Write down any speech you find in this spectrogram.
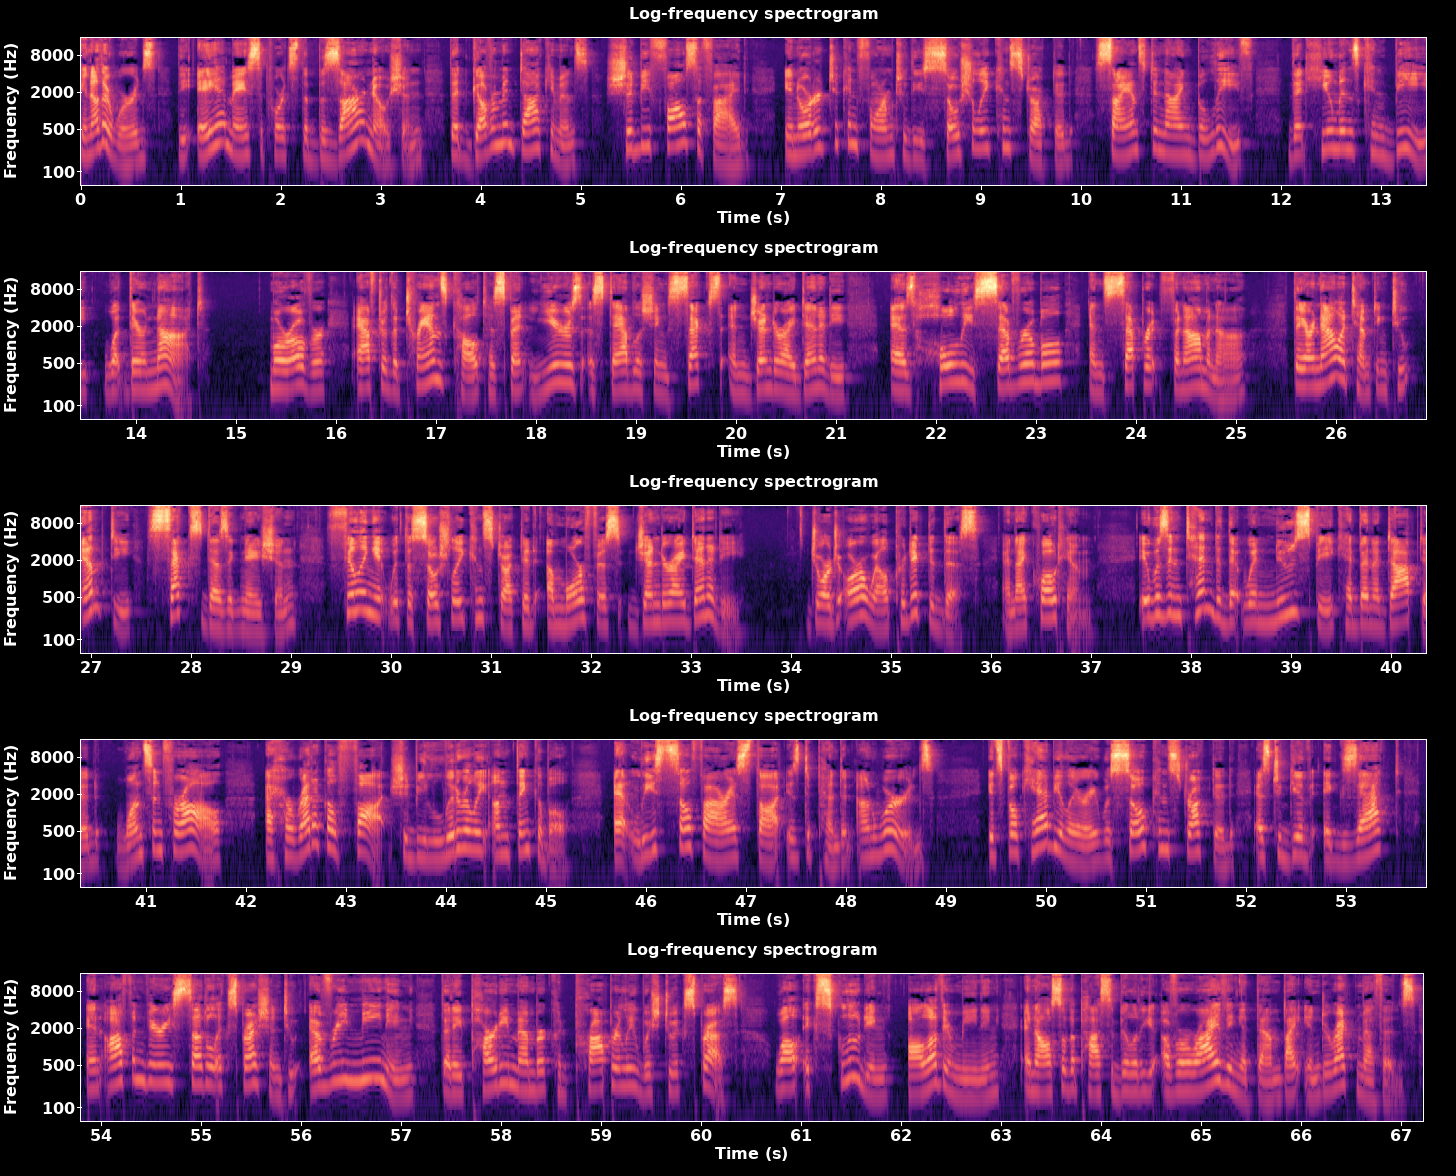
In other words, the AMA supports the bizarre notion that government documents should be falsified in order to conform to the socially constructed, science denying belief that humans can be what they're not. Moreover, after the trans cult has spent years establishing sex and gender identity as wholly severable and separate phenomena, they are now attempting to empty sex designation, filling it with the socially constructed amorphous gender identity. George Orwell predicted this, and I quote him It was intended that when Newspeak had been adopted once and for all, a heretical thought should be literally unthinkable, at least so far as thought is dependent on words. Its vocabulary was so constructed as to give exact and often very subtle expression to every meaning that a party member could properly wish to express, while excluding all other meaning and also the possibility of arriving at them by indirect methods.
